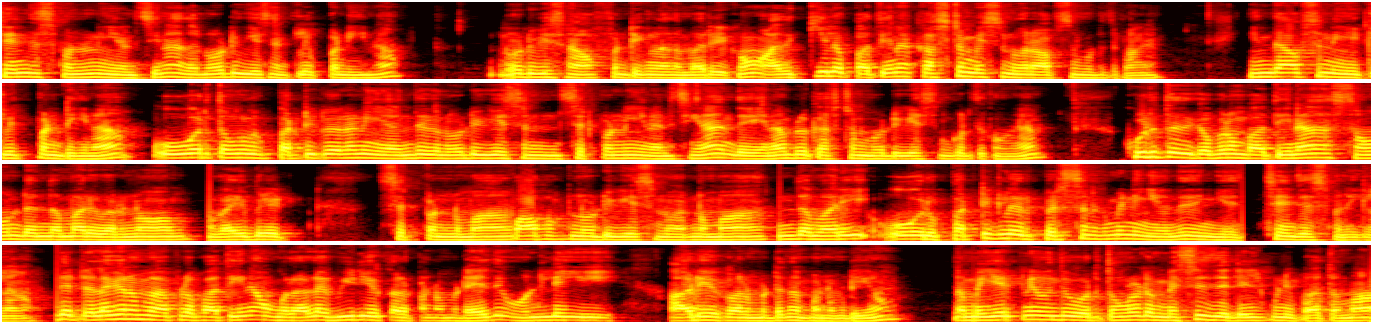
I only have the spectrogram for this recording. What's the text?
சேஞ்சஸ் பண்ணணும்னு நினச்சிங்கன்னா அந்த நோட்டிஃபிகேஷன் கிளிக் பண்ணிங்கன்னா நோட்டிஃபிகேஷன் ஆஃப் பண்ணிட்டீங்களா அந்த மாதிரி இருக்கும். அது கீழே பார்த்தீங்கன்னா கஸ்டமைஸ்னு ஒரு ஆப்ஷன் கொடுத்துருப்பாங்க. இந்த ஆப்ஷன் நீங்கள் கிளிக் பண்ணிட்டீங்கன்னா ஒவ்வொருத்தவங்களுக்கு பர்டிகுலராக நீங்கள் வந்து நோட்டிஃபிகேஷன் செட் பண்ணி நினச்சிங்கன்னா இந்த எனபிள் கஸ்டம் நோட்டிஃபிகேஷன் கொடுத்துக்கோங்க. கொடுத்ததுக்கப்புறம் பார்த்தீங்கன்னா சவுண்ட் இந்த மாதிரி வரணும் வைப்ரேட் செட் பண்ணணுமா பாப்அப் நோட்டிஃபிகேஷன் வரணுமா இந்த மாதிரி ஒரு பர்டிகுலர் பெர்சனுக்குமே நீங்கள் வந்து இங்கே சேஞ்சஸ் பண்ணிக்கலாம். இந்த டெலிகிராம் ஆப்பில் பார்த்தீங்கன்னா உங்களால் வீடியோ கால் பண்ண முடியாது. ஒன்லி ஆடியோ கால் மட்டும் தான் பண்ண முடியும். நம்ம ஏற்கனவே வந்து ஒருத்தவங்களோட மெசேஜை டெலிட் பண்ணி பார்த்தோமா?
